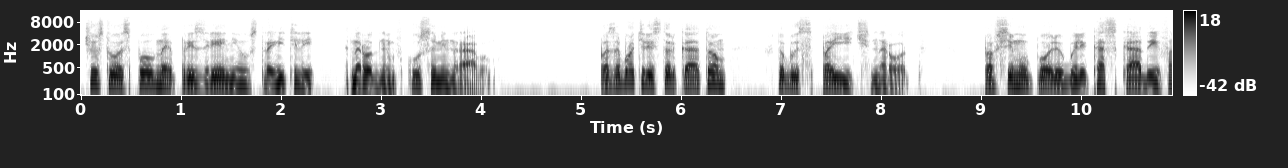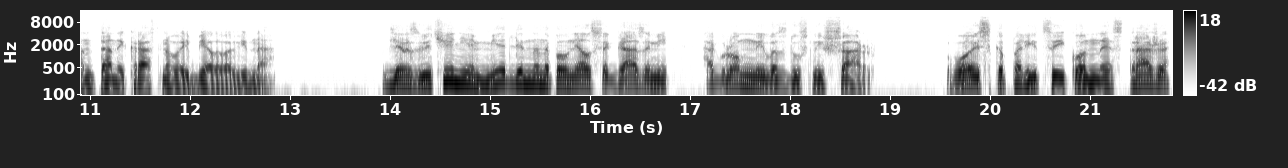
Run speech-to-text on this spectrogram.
Чувствовалось полное презрение у строителей к народным вкусам и нравам. Позаботились только о том, чтобы споить народ. По всему полю были каскады и фонтаны красного и белого вина. Для развлечения медленно наполнялся газами огромный воздушный шар. Войско, полиция и конная стража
